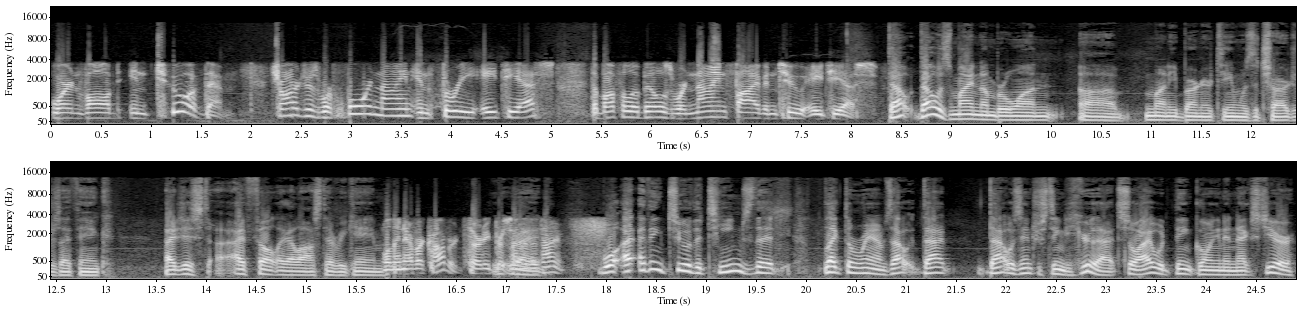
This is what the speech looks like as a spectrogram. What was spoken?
were involved in two of them. Chargers were four nine and three ATS. The Buffalo Bills were nine five and two ATS. That that was my number one uh, money burner team was the Chargers. I think. I just I felt like I lost every game. Well, they never covered thirty percent of the time. Well, I, I think too the teams that like the Rams that that that was interesting to hear that. So I would think going into next year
